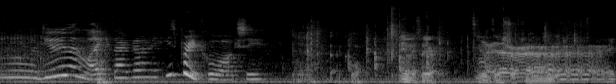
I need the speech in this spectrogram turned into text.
Oh, do you even like that guy? He's pretty cool, actually. Yeah, kind of cool. Anyway, so here. Here's the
